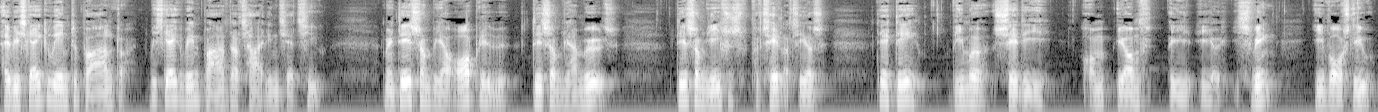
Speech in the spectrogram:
At vi skal ikke vente på andre. Vi skal ikke vente på andre og tage et initiativ. Men det, som vi har oplevet, det, som vi har mødt, det, som Jesus fortæller til os, det er det, vi må sætte i, om, i, om, i, i, i sving i vores liv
